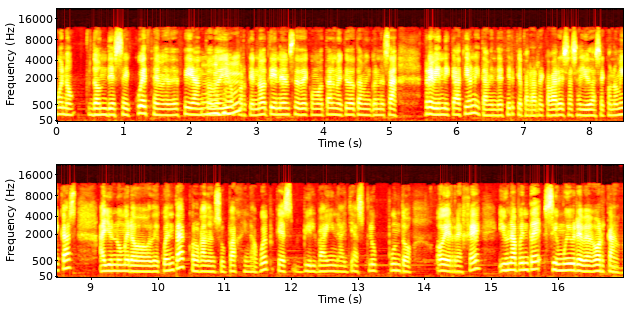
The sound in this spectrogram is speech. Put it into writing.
bueno, donde se cuece, me decían todo ello, porque no tienen sede como tal, me quedo también con esa reivindicación y también decir que para recabar esas ayudas económicas hay un número de cuenta colgado en su página web, que es bilbainajazzclub.org ORG y una puente, sí, muy breve, Gorka.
